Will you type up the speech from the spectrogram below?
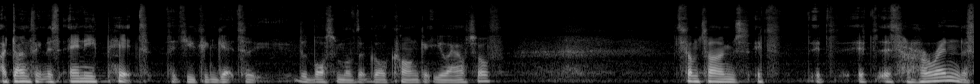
I don't think there's any pit that you can get to the bottom of that God can't get you out of. Sometimes it's it's it's, it's horrendous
